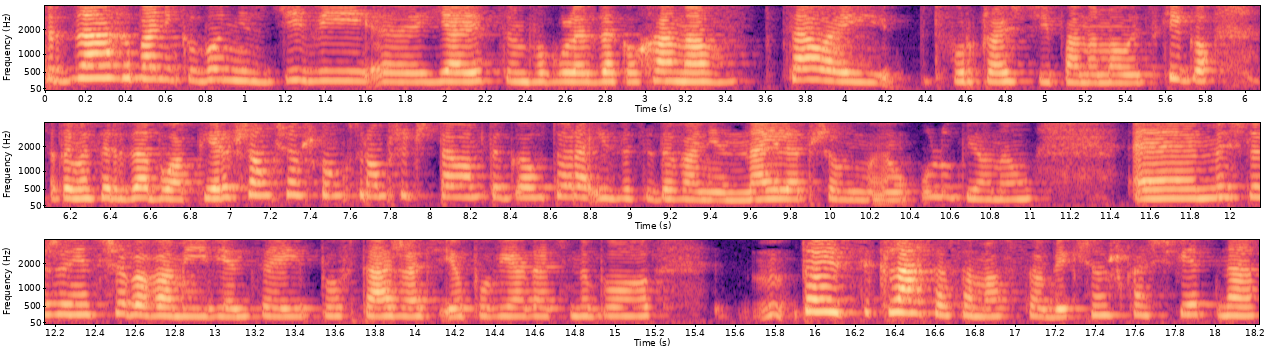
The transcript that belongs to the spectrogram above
Rdza chyba nikogo nie zdziwi, e, ja jestem w ogóle zakochana w całej twórczości pana Małeckiego, natomiast Rdza była pierwszą książką, którą przeczytałam tego autora i zdecydowanie najlepszą i moją ulubioną. E, myślę, że nie trzeba Wam jej więcej powtarzać i opowiadać, no bo to jest klasa sama w sobie. Książka świetna,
